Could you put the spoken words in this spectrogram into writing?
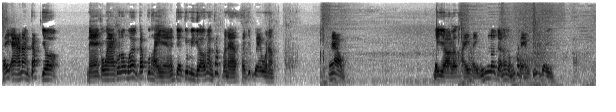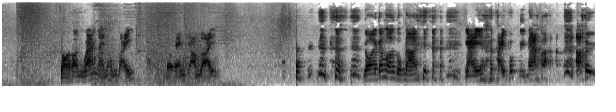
Thấy a nó ăn cắp chưa? Nè, con a của nó mới ăn cắp của thầy nè, nó chơi cái migo nó ăn cắp rồi nè, thầy chích beo rồi nè. Thấy không? Bây giờ là thầy thầy quýnh nó cho nó ngủm kèo trước đi. Rồi, hên quá này nó không tẩy. Rồi thang chậm lại. rồi cảm ơn cuộc đời. Ngày thầy phúc việt nam. Ừ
